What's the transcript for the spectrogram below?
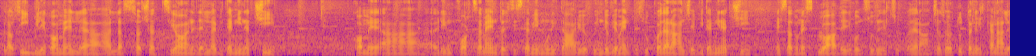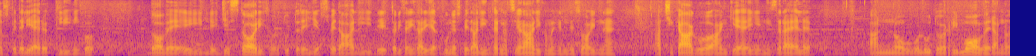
plausibile come l'associazione della vitamina C come uh, rinforzamento del sistema immunitario, quindi ovviamente succo d'arancia e vitamina C è stato un esploade di consumi del succo d'arancia, soprattutto nel canale ospedaliero e clinico dove i gestori, soprattutto degli ospedali, i direttori sanitari di alcuni ospedali internazionali come ne so in, a Chicago, anche in Israele, hanno voluto rimuovere, hanno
